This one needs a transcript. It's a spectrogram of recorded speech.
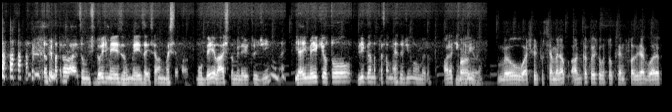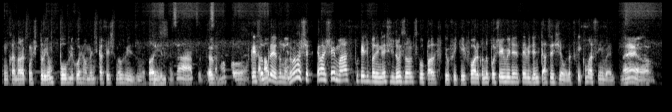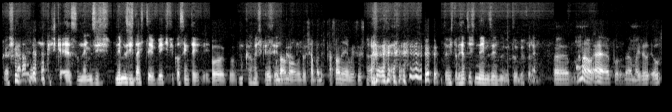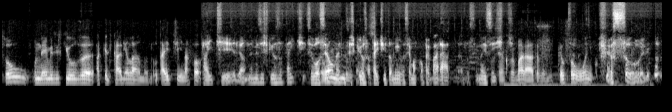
Até um tempo atrás, uns dois meses, um mês aí, sei lá, uma semana. Mudei lá, estaminei tudinho, né? E aí meio que eu tô ligando pra essa merda de número. Olha que Mano, incrível. Meu, acho que tipo assim, a melhor, a única coisa que eu tô querendo fazer agora com o canal é construir um público realmente que assiste meus vídeos, mano. Só isso. Exato. Eu é. Fiquei Canal surpreso, mano. Eu achei, eu achei massa, porque, tipo assim, nesses dois anos que eu, que eu fiquei fora, quando eu postei vídeo, teve gente que assistiu, mano. Eu fiquei, como assim, velho? né? Os caras nunca esquecem. Nemesis, Nemesis das TV que ficou sem TV. Foi, pô. Nunca vou Tem esquecer. que mudar o nome, deixar pra ficar só Nemesis. Tem uns 300 Nemesis no YouTube, por exemplo. É, não, é, pô, não, mas eu, eu sou o Nemesis que usa aquele carinha lá, mano, o Tahiti na foto. Tahiti, ele é um Nemesis que usa Tahiti. Se você é Eu um não Nemesis que usa Tahiti também, você é uma compra barata. Você não existe. tenho uma coisa barata, velho. Eu sou o único. Eu sou o único.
